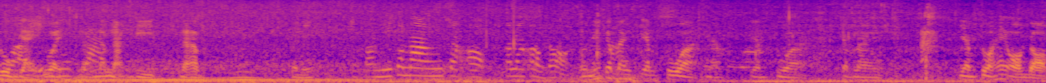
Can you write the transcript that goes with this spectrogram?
ลูกใหญ่ด้วยลูกใหญ่น้ำหนักดีนะครับตัวนี้ตอนนี้กำลังจะออกกำลังออกดอกตัวนี้กำลังเตรียมตัวนะครับเตรียมตัวกำลังเตรียมตัวให้ออกดอก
